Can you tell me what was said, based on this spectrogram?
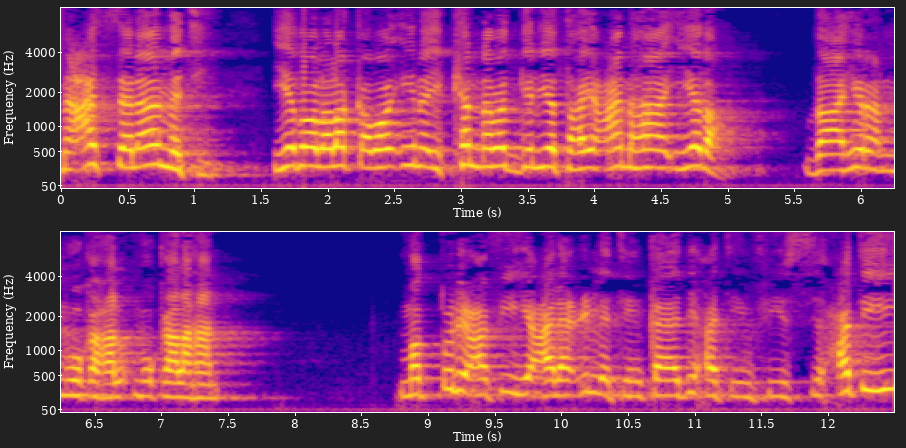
maca asalaamati iyadoo lala qabo inay ka nabadgelyo tahay canhaa iyada daahiran muuqaal ahaan maطulica fiihi calaa cilatin qaadixatin fii sixatihi.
